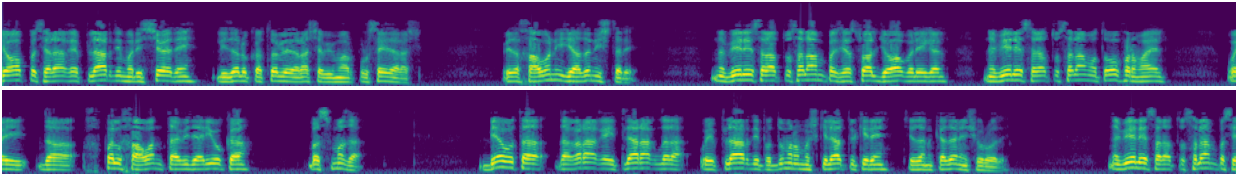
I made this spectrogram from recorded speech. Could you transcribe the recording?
جواب په چراغې پلار دې مریض شوی دی لیدلو کتلو یې راشه بیمار پرسۍ دی راشه بې د خاون اجازه نشته دی نبی علیه صلات وسلام پسې سوال جواب ولیږل نبی علیه صلات وسلام ورته وفرمایل وایي د خپل خاون تابعداري وکړه بس مزه بیا وته دغه راغی اطلاع راغله وی پلار دی په دومره مشکلاتو کې چې ځان کدنې شروع دی نبی علیہ الصلوۃ والسلام پسې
